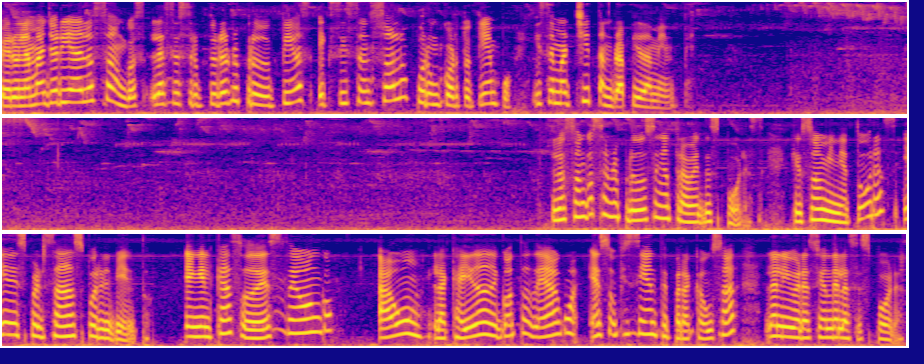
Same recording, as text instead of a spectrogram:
Pero en la mayoría de los hongos, las estructuras reproductivas existen solo por un corto tiempo y se marchitan rápidamente. Los hongos se reproducen a través de esporas, que son miniaturas y dispersadas por el viento. En el caso de este hongo, aún la caída de gotas de agua es suficiente para causar la liberación de las esporas.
